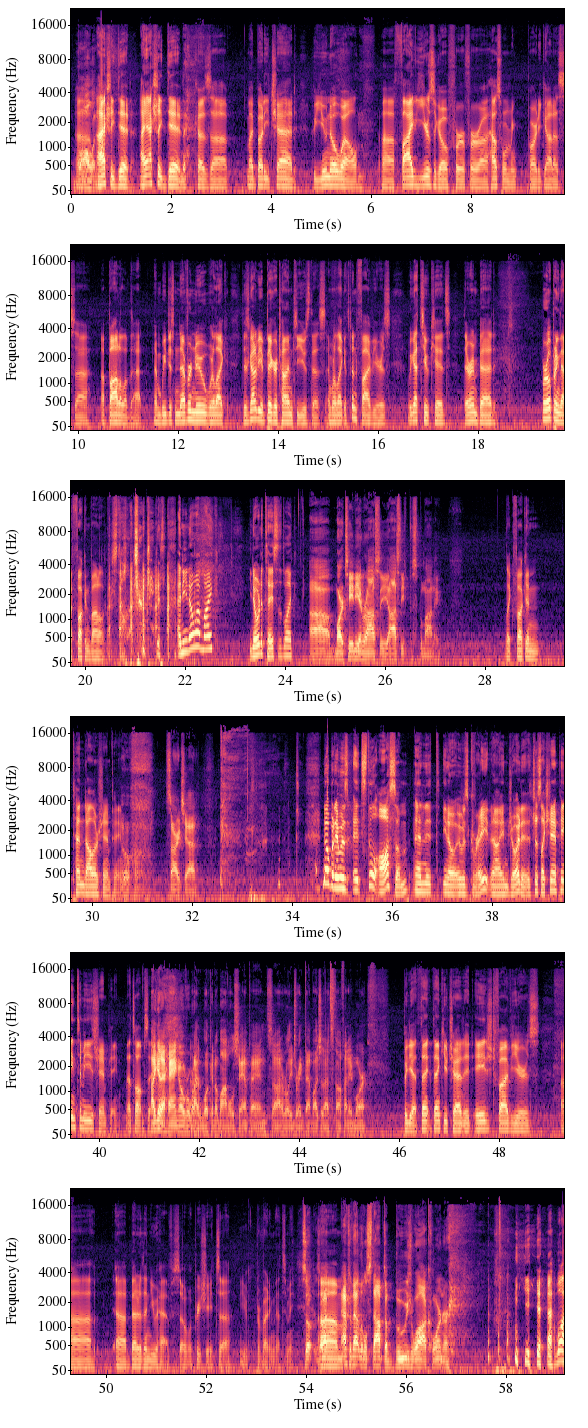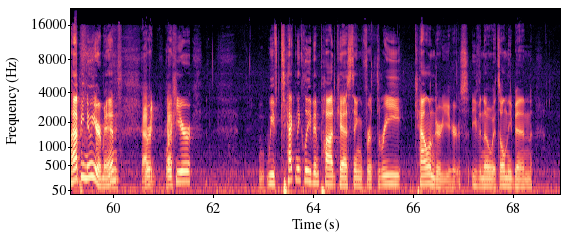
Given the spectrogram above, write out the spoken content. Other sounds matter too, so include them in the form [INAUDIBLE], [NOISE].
Ballin'. I actually did. I actually did because uh, my buddy Chad, who you know well, uh, five years ago for for a housewarming party, got us uh, a bottle of that, and we just never knew. We're like, there's got to be a bigger time to use this, and we're like, it's been five years. We got two kids. They're in bed. We're opening that fucking bottle of Cristal, [LAUGHS] and drinking it. And you know what, Mike? You know what it tasted like? Uh, Martini and Rossi, Asti Spumante. Like fucking ten dollar champagne. Ugh. Sorry, Chad. [LAUGHS] No, but it was it's still awesome, and it you know it was great, and I enjoyed it. It's just like champagne to me is champagne. That's all I'm saying. I get a hangover when I look at a bottle of champagne, so I don't really drink that much of that stuff anymore. but yeah, th- thank you, Chad. It aged five years, uh, uh, better than you have. So appreciate uh, you providing that to me. So, so Um, after that little stop to bourgeois corner, [LAUGHS] yeah. Well, happy New Year, man. Happy- we're, we're here. We've technically been podcasting for three calendar years, even though it's only been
